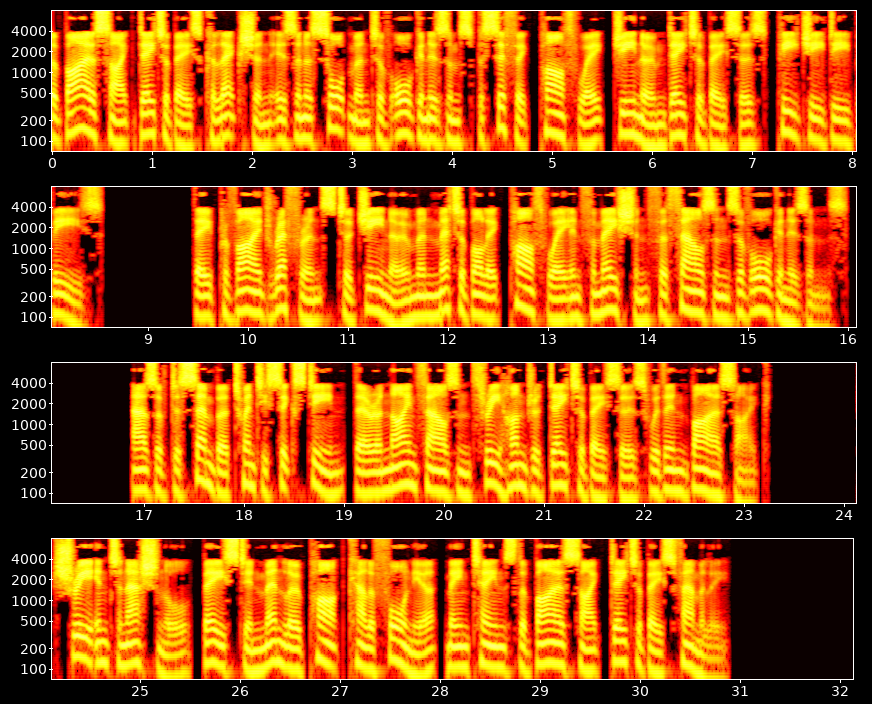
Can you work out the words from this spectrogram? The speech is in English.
The BioCyc database collection is an assortment of organism-specific pathway, genome databases PGDBs. They provide reference to genome and metabolic pathway information for thousands of organisms. As of December 2016, there are 9,300 databases within BioCyc. SRI International, based in Menlo Park, California, maintains the BioCyc database family.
